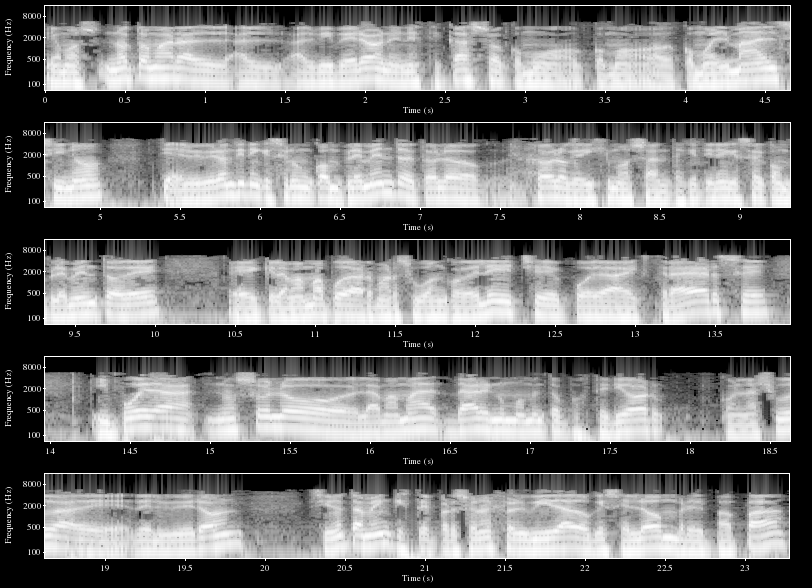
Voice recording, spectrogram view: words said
digamos, no tomar al, al, al biberón en este caso como, como, como el mal, sino el biberón tiene que ser un complemento de todo lo, todo lo que dijimos antes, que tiene que ser complemento de eh, que la mamá pueda armar su banco de leche, pueda extraerse y pueda no solo la mamá dar en un momento posterior con la ayuda de- del biberón, sino también que este personaje olvidado que es el hombre, el papá,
